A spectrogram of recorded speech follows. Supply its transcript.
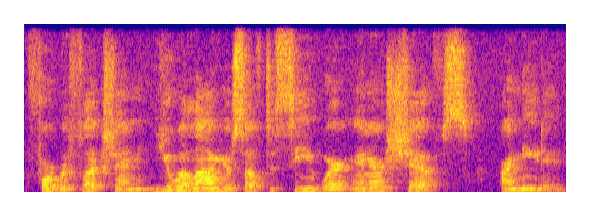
for reflection, you allow yourself to see where inner shifts are needed.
